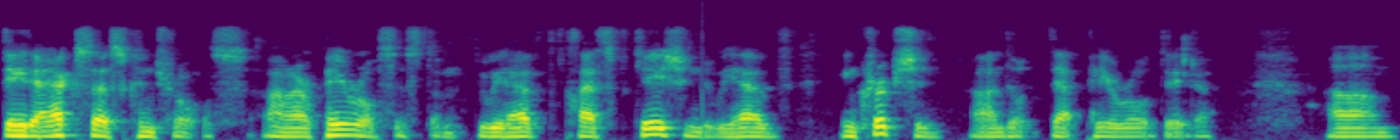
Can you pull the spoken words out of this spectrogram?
data access controls on our payroll system? Do we have classification? Do we have encryption on the, that payroll data? Um,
